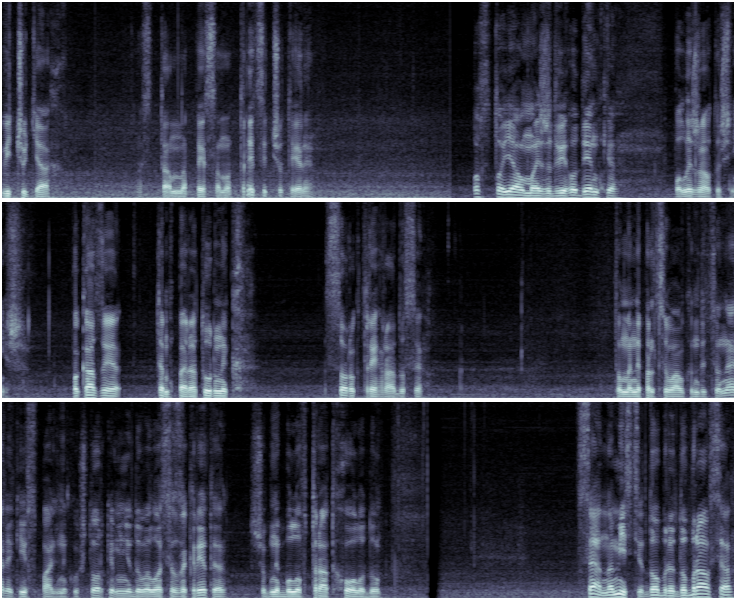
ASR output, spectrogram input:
відчуттях. Ось там написано 34. Постояв майже 2 годинки, полежав точніше. Показує температурник 43 градуси. То в мене працював кондиціонер, який в спальнику. Шторки мені довелося закрити, щоб не було втрат холоду. Все, на місці добре добрався.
